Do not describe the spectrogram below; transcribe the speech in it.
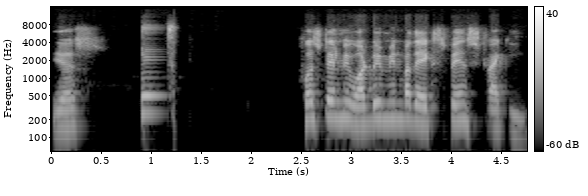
Yes. Yes. First tell me what do you mean by the expense tracking?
